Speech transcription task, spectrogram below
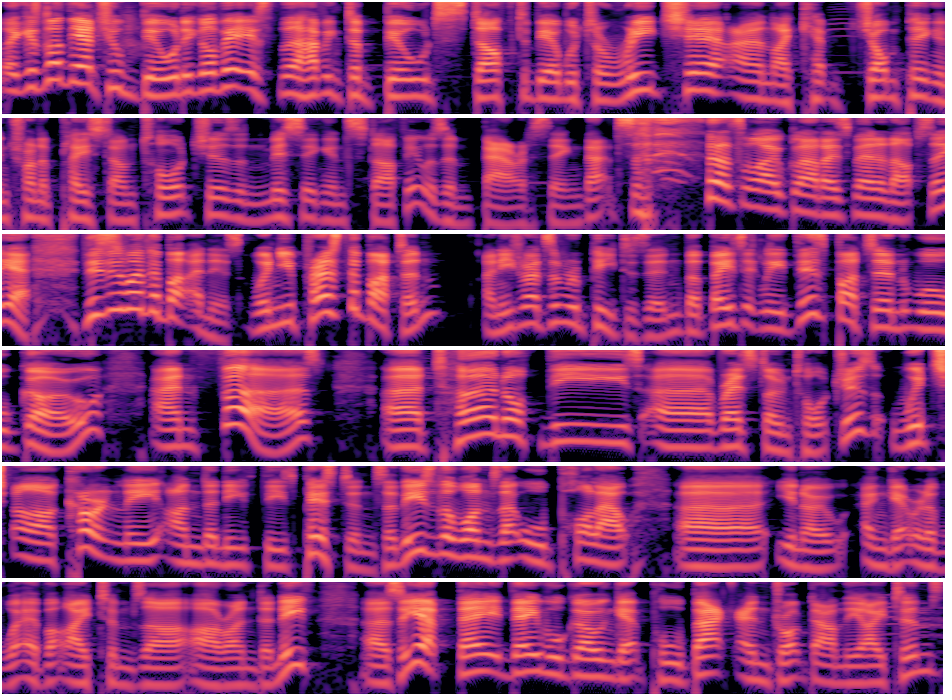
like, it's not the actual building of it, it's the having to build stuff to be able to reach it, and I kept jumping and trying to place down torches and missing and stuff. It was embarrassing. That's that's why I'm glad I sped it up. So yeah, this is where the button is. When you press the button, I need to add some repeaters in, but basically this button will go and first uh, turn off these uh, redstone torches, which are currently underneath these pistons. So these are the ones that will pull out, uh, you know, and get rid of whatever items are, are underneath. Uh, so yeah, they, they will go and get pulled back and drop down the items.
